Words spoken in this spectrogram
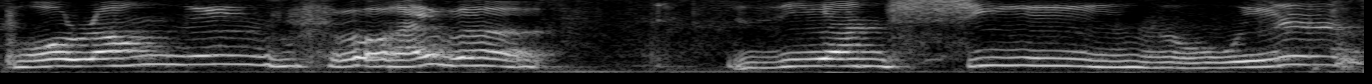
prolonging forever the unseeing will,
